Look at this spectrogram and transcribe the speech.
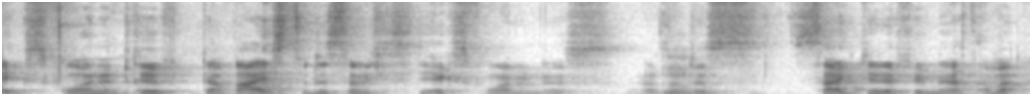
Ex-Freundin trifft, da weißt du das noch nicht, dass sie die Ex-Freundin ist. Also das zeigt dir der Film erst. Aber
